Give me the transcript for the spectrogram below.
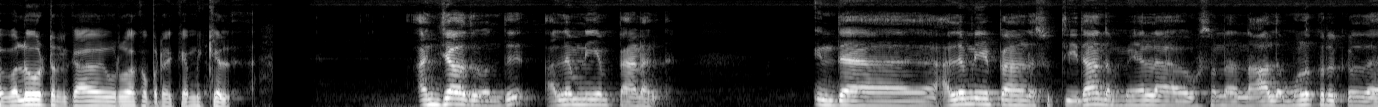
வலுவூட்டுறதுக்காக உருவாக்கப்படுற கெமிக்கல் அஞ்சாவது வந்து அலுமினியம் பேனல் இந்த அலுமினியம் பேனலை சுற்றி தான் அந்த மேலே சொன்ன நாலு மூலக்கூறுக்களை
